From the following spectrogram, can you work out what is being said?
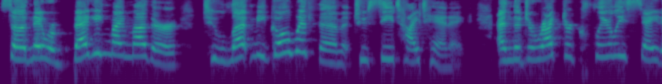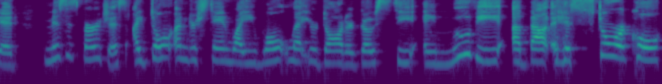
So they were begging my mother to let me go with them to see Titanic. And the director clearly stated, Mrs. Burgess, I don't understand why you won't let your daughter go see a movie about a historical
